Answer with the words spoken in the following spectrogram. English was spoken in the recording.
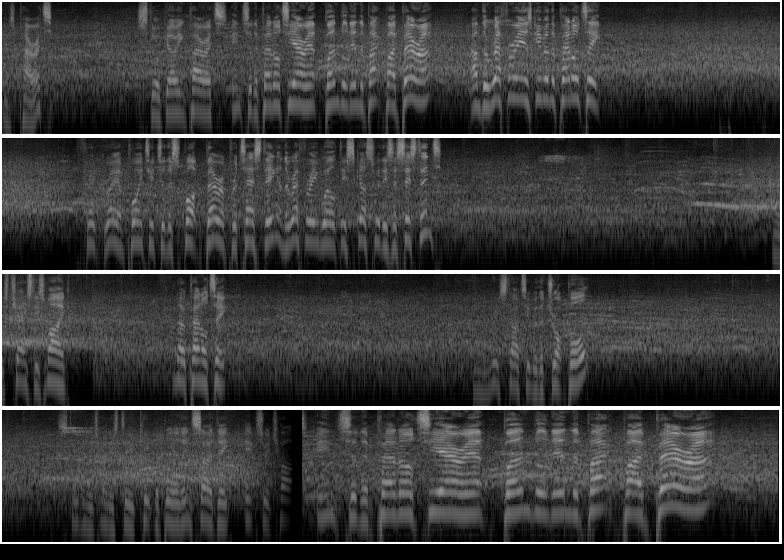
Here's Parrett. Still going Parrett into the penalty area, bundled in the back by Berra, and the referee has given the penalty. Fred Graham pointed to the spot, Berra protesting, and the referee will discuss with his assistant. he's changed his mind. No penalty. And restarting with a drop ball. Stevenage managed to keep the ball inside the Ipswich half. Into the penalty area, bundled in the back by Berra.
